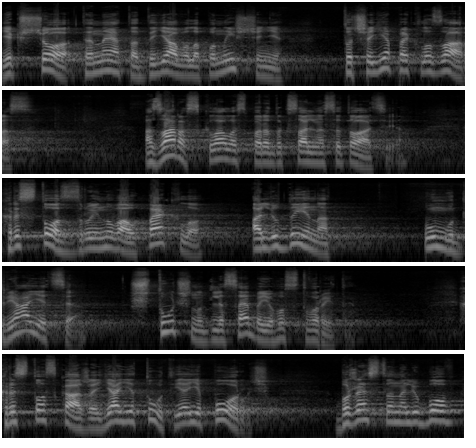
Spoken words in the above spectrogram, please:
якщо тенета диявола понищені, то чи є пекло зараз? А зараз склалась парадоксальна ситуація. Христос зруйнував пекло, а людина умудряється штучно для себе його створити. Христос каже: Я є тут, я є поруч. Божественна любов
